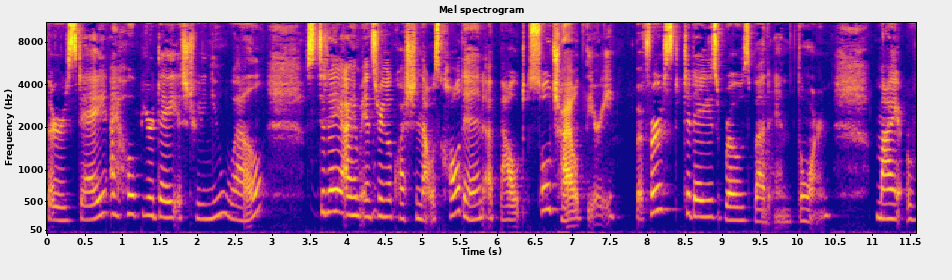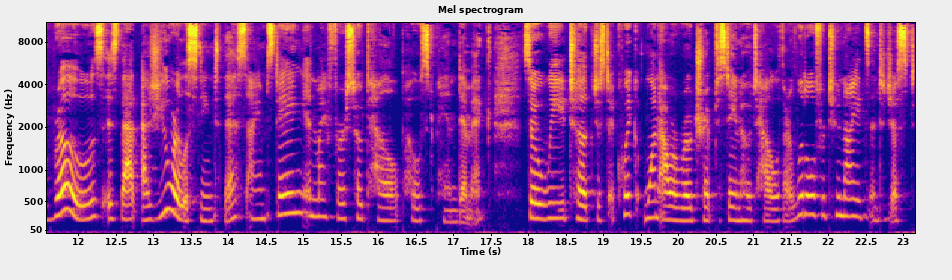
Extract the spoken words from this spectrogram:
Thursday. I hope your day is treating you well. So, today I am answering a question that was called in about soul child theory. But first, today's rosebud and thorn. My rose is that as you are listening to this, I am staying in my first hotel post pandemic. So we took just a quick one hour road trip to stay in a hotel with our little for two nights and to just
